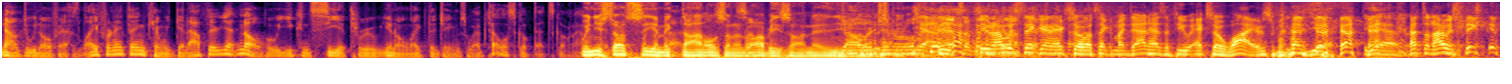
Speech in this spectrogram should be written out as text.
Now, do we know if it has life or anything? Can we get out there yet? No, but you can see it through, you know, like the James Webb telescope that's going out. When you start and to stuff see a like that. McDonald's and an Arby's on there, you Dollar know these General. people- Yeah, See, when I was thinking exo, it's like my dad has a few exo wives, but I, Yeah, yeah, that's what I was thinking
